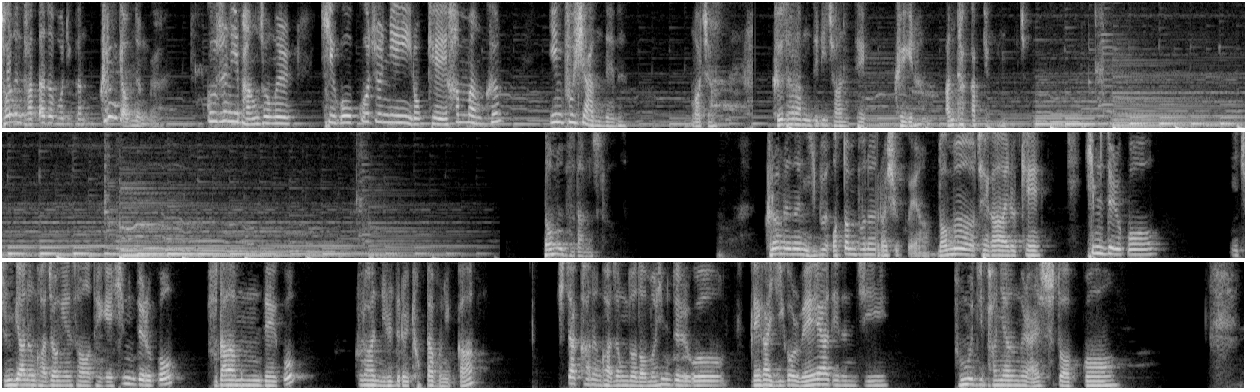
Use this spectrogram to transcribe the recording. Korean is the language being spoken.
저는 다 따져보니까 그런 게 없는 거야. 꾸준히 방송을 키고 꾸준히 이렇게 한 만큼 인풋이 안 되는 거죠. 그 사람들이 저한테 그 얘기를 안타깝게 보는 거죠. 너무 부담스러워. 그러면은 이분 어떤 분은 그러실 거예요. 너무 제가 이렇게 힘들고 이 준비하는 과정에서 되게 힘들고 부담되고 그러한 일들을 겪다 보니까 시작하는 과정도 너무 힘들고 내가 이걸 왜 해야 되는지 도무지 방향을 알 수도 없고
